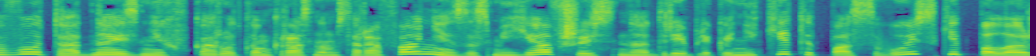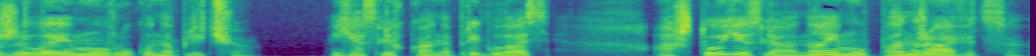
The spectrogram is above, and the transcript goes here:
Вот одна из них в коротком красном сарафане, засмеявшись над репликой Никиты, по-свойски положила ему руку на плечо. Я слегка напряглась. А что, если она ему понравится?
